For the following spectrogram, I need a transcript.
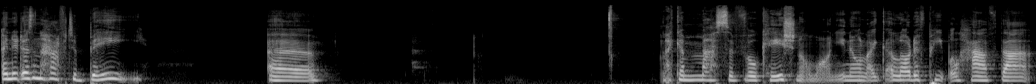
And it doesn't have to be a, like a massive vocational one, you know, like a lot of people have that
